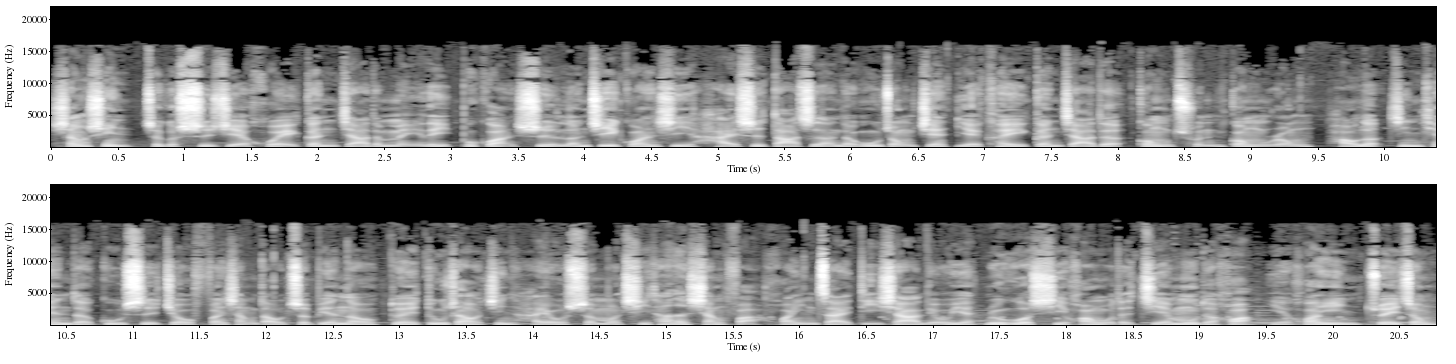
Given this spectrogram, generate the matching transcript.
相信这个世界会更加的美丽。不管是人际关系，还是大自然的物种间，也可以更加的共存共荣。好了，今天的故事就分享到这边喽。对独角鲸还有什么其他的想法？欢迎在底下留言。如果如果喜欢我的节目的话，也欢迎追踪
